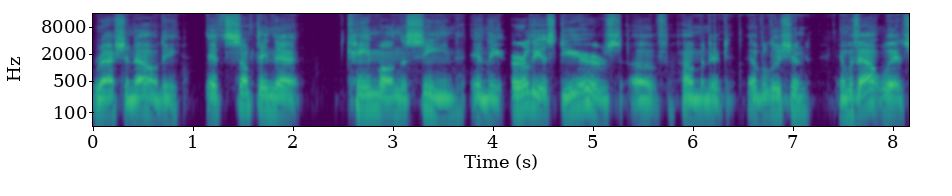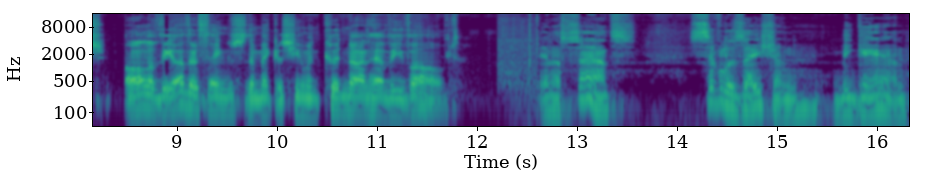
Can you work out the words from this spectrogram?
rationality. It's something that came on the scene in the earliest years of hominid evolution and without which all of the other things that make us human could not have evolved. In a sense, civilization began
